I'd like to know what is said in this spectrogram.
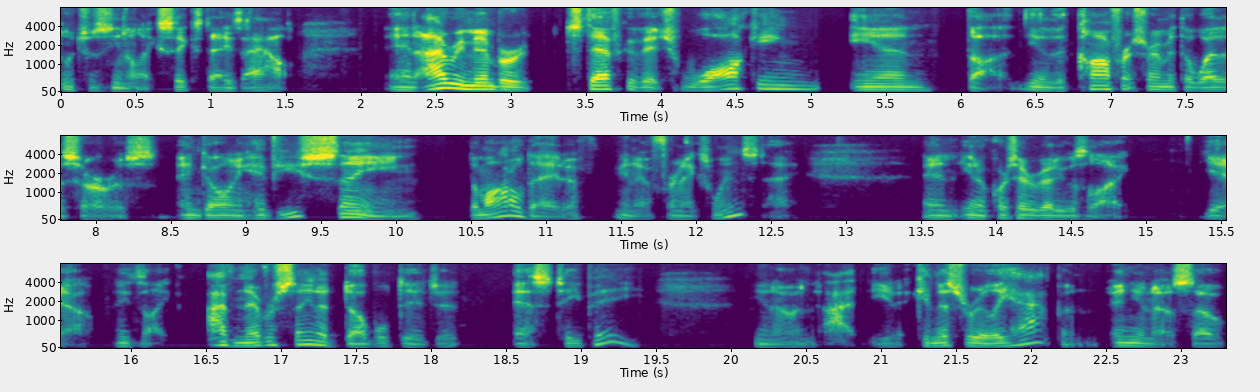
which was, you know, like six days out. And I remember Stefkovich walking in the, you know, the conference room at the Weather Service and going, Have you seen the model data, you know, for next Wednesday? And, you know, of course, everybody was like, Yeah. he's like, I've never seen a double digit STP, you know, and I, you know, can this really happen? And, you know, so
